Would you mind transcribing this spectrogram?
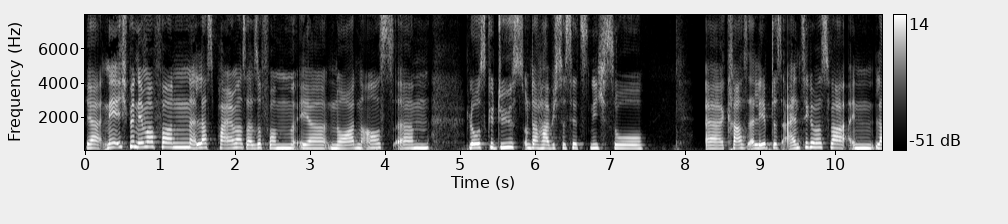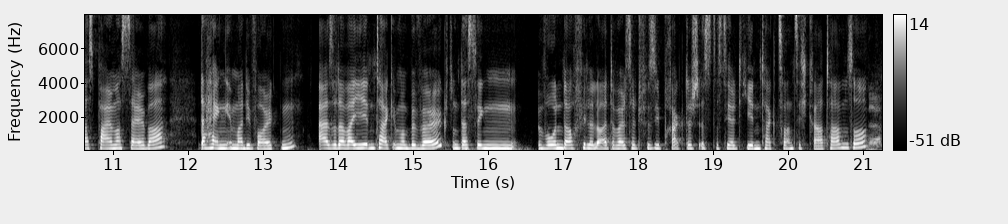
Ja, nee, ich bin immer von Las Palmas, also vom eher Norden aus, ähm, losgedüst und da habe ich das jetzt nicht so äh, krass erlebt. Das Einzige, was war in Las Palmas selber, da hängen immer die Wolken. Also da war jeden Tag immer bewölkt und deswegen wohnen da auch viele Leute, weil es halt für sie praktisch ist, dass die halt jeden Tag 20 Grad haben. So. Ja.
